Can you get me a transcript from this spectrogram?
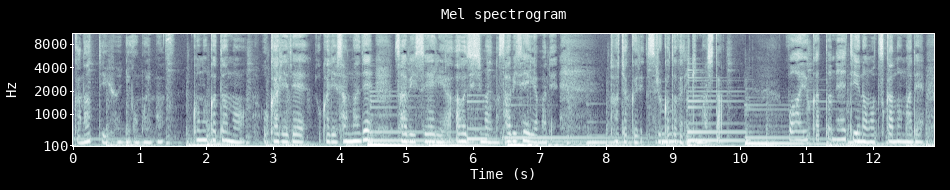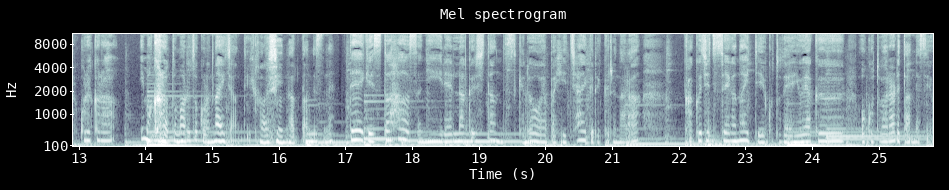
かなっていうふうに思います。この方のおかげでかげさまでサービスエリア淡路島のサービスエリアまで到着することができました。わあよかったねっていうのもつかの間でこれから今から泊まるところないじゃんっていう話になったんですね。でゲストハウスに連絡したんですけどやっぱヒッチハイクで来るなら確実性がないっていうことで予約を断られたんですよ。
